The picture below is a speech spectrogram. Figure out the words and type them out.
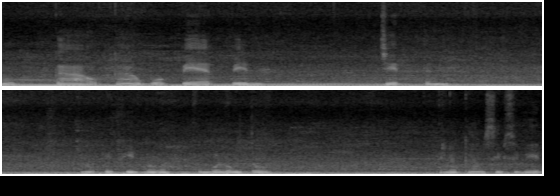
หกเก้าเก้าบวกแปดเป็นเจ็ดตัวนี้เอาไปผิดบอกว่าผมบลงตัวเป็นละเก้าสิบสิบเอ็ด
